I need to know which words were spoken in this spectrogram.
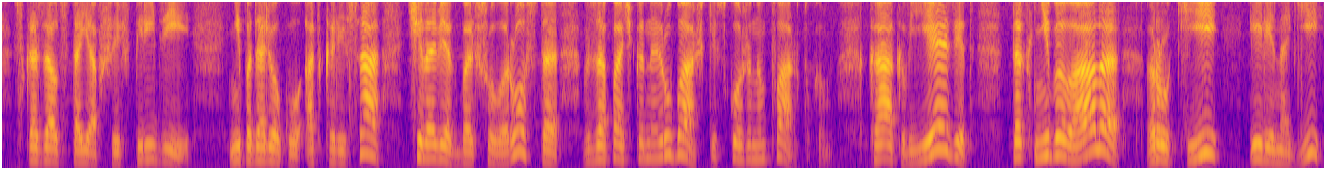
— сказал стоявший впереди, неподалеку от колеса, человек большого роста в запачканной рубашке с кожаным фартуком. «Как въедет, так не бывало руки или ноги».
